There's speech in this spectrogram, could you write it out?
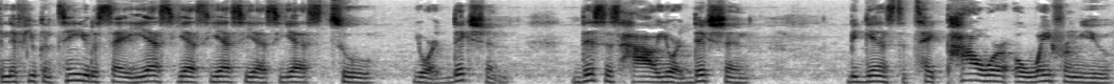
And if you continue to say yes, yes, yes, yes, yes to your addiction, this is how your addiction begins to take power away from you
